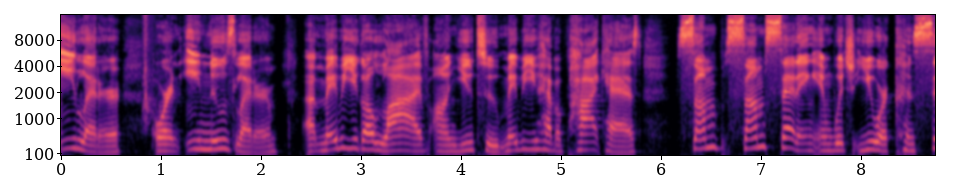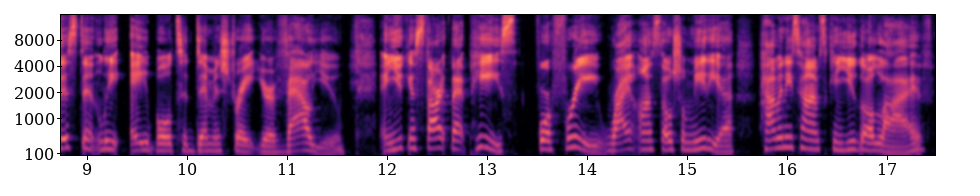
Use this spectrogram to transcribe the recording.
e-letter or an e-newsletter. Uh, maybe you go live on YouTube. Maybe you have a podcast some some setting in which you are consistently able to demonstrate your value and you can start that piece for free right on social media how many times can you go live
